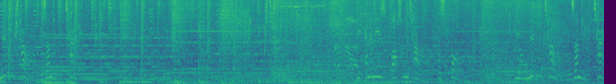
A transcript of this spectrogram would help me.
middle tower is under attack. The enemy's bottom tower has fallen. Your middle tower is under attack.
